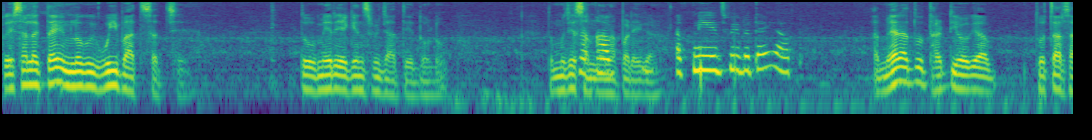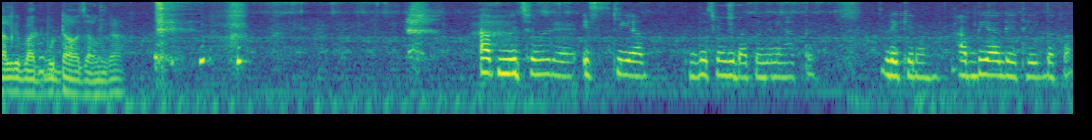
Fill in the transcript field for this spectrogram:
तो ऐसा लगता है इन लोगों की वही बात सच है। तो मेरे अगेंस्ट में जाते हैं दो लोग। तो मुझे समझाना पड़ेगा। अपनी एज भी बताइए आप। अब मेरा तो थर्टी हो गया अब दो चार साल के बाद बुढ़ा हो जाऊँगा। आप मेच्योर है इसलिए आप दूसरों की बातों में नहीं आते। लेकिन आप भी आ गए थे एक दफ़ा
